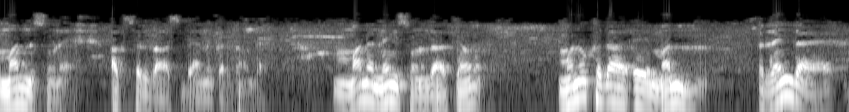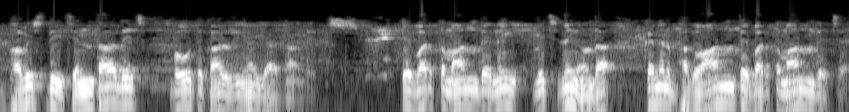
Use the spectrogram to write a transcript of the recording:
ਮਨ ਸੁਣੇ ਅਕਸਰ ਦਾਸ ਬਿਆਨ ਕਰਦਾ ਹੁੰਦਾ ਮਨ ਨਹੀਂ ਸੁਣਦਾ ਕਿਉਂ ਮਨੁੱਖ ਦਾ ਇਹ ਮਨ ਰਹਿੰਦਾ ਹੈ, ਭਵਿਸ਼ ਦੀ ਚਿੰਤਾ ਦੇ ਵਿੱਚ ਬਹੁਤ ਕਾਲ ਦੀਆਂ ਯਾਦਾਂ ਦੇ ਵਿੱਚ। ਇਹ ਵਰਤਮਾਨ ਦੇ ਨਹੀਂ, ਵਿੱਚ ਨਹੀਂ ਹੁੰਦਾ ਕਹਿੰਦੇ ਨੇ ਭਗਵਾਨ ਤੇ ਵਰਤਮਾਨ ਦੇ ਚ ਹੈ।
